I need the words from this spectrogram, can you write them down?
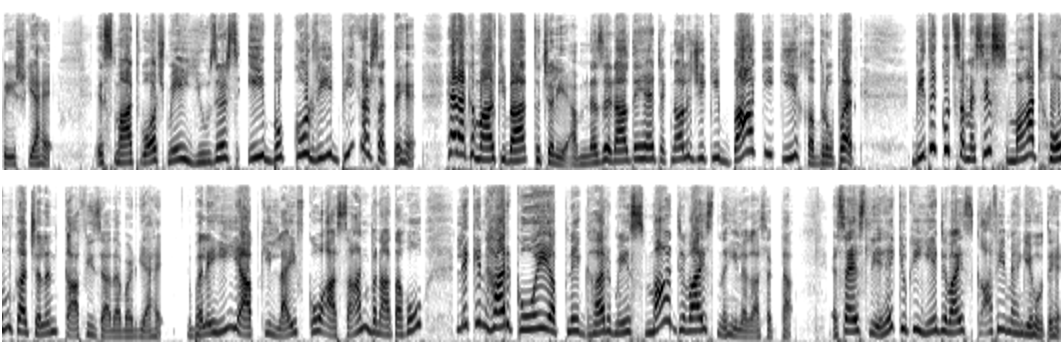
पेश किया है। स्मार्ट वॉच में यूज़र्स ई बुक को रीड भी कर सकते हैं। है ना कमाल की बात। तो चलिए, अब नज़र डालते हैं टेक्नोलॉजी की बाकी की खबरों पर। बीते कुछ समय से स्मार्ट होम का चलन काफ़ी ज़्यादा बढ़ गया है। भले ही ये आपकी लाइफ को आसान बनाता हो, लेकिन हर कोई अपने घर में स्मार्ट डिवाइस नहीं लगा सकता। ऐसा इसलिए है क्योंकि ये डिवाइस काफ़ी महँगे होते हैं।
